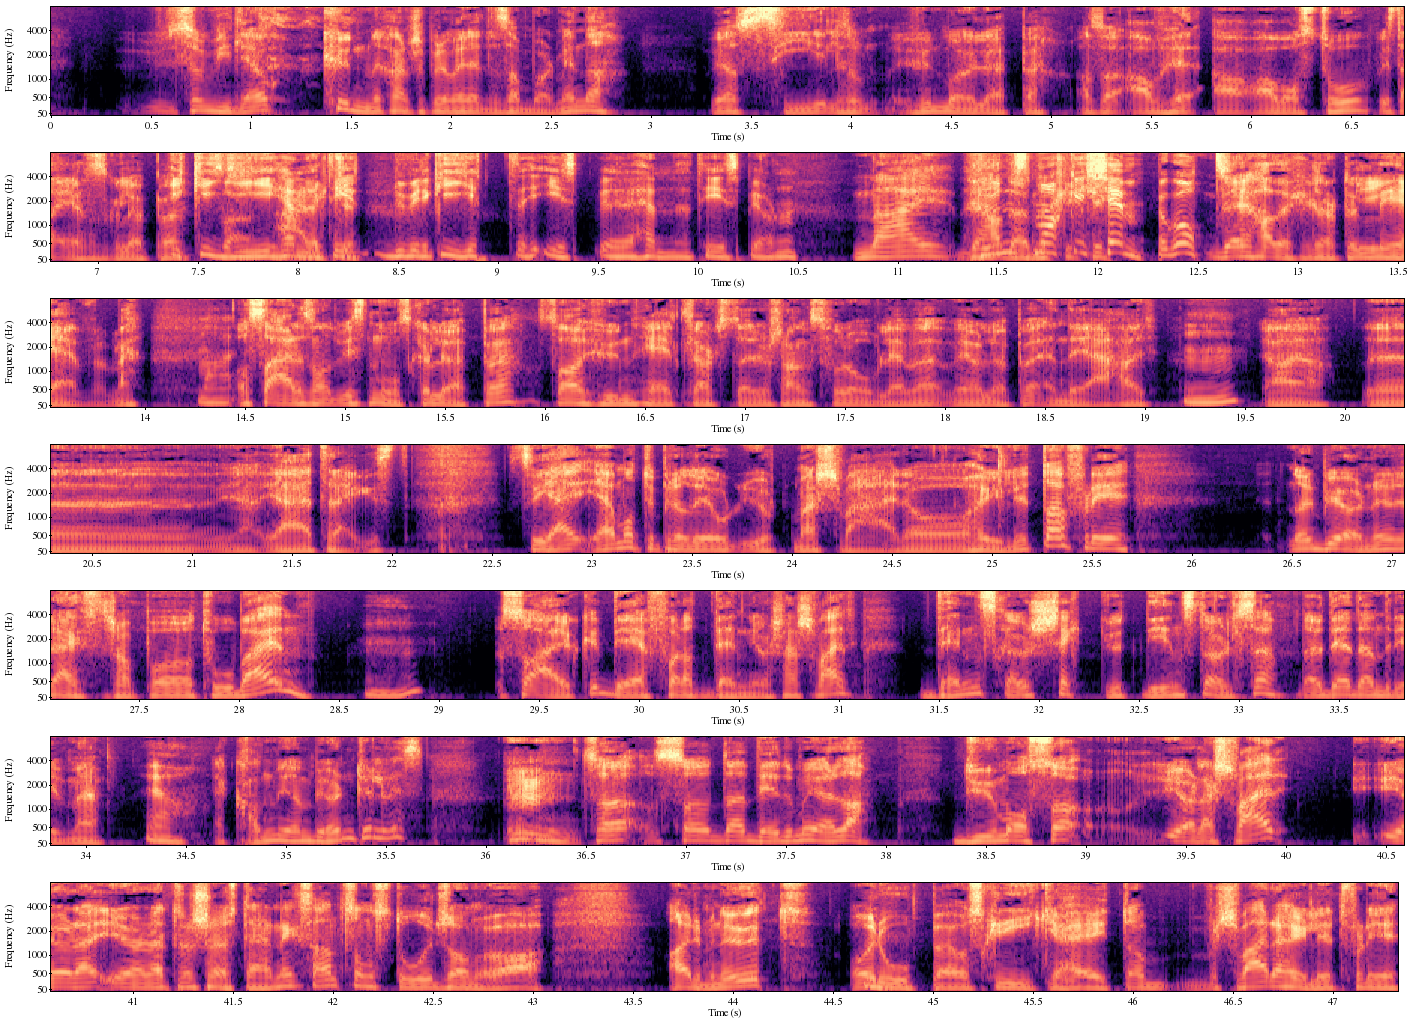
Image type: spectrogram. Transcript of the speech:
så vil jeg jo kunne kanskje prøve å redde samboeren min. da ved å si liksom, Hun må jo løpe. Altså av, av, av oss to, hvis det er en som skal løpe. Ikke gi henne ikke- til, du ville ikke gitt is, eh, henne til isbjørnen. Nei, det Hun smaker ikke- kjempegodt! Det hadde jeg ikke klart å leve med. Nei. Og så er det sånn at Hvis noen skal løpe, så har hun helt klart større sjanse for å overleve ved å løpe enn det jeg har. Mm. Ja, ja. Uh, jeg, jeg er treigest. Så jeg, jeg måtte jo prøve å gjort, gjort meg svær og høylytt, da. Fordi når bjørner reiser seg opp på to bein, Mhm. Så er jo ikke det for at den gjør seg svær. Den skal jo sjekke ut din størrelse. Det er jo det den driver med. Ja. Jeg kan mye om bjørn, tydeligvis. Så, så det er det du må gjøre, da. Du må også gjøre deg svær. Gjør deg, gjør deg til sjøstjerne, ikke sant? Sånn stor sånn åh, Armene ut, og rope og skrike høyt, og svær og høylytt, fordi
